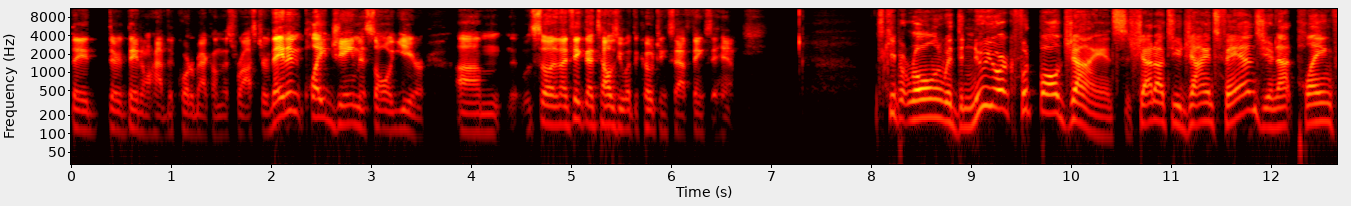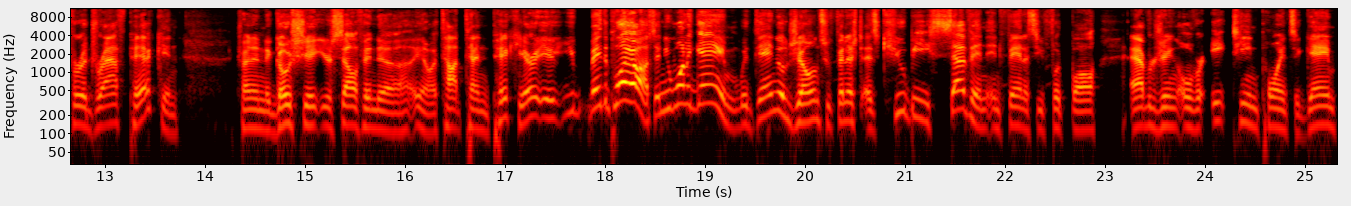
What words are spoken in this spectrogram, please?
they they don't have the quarterback on this roster. They didn't play Jameis all year. Um, so I think that tells you what the coaching staff thinks of him. Let's keep it rolling with the New York Football Giants. Shout out to you, Giants fans. You're not playing for a draft pick and trying to negotiate yourself into uh, you know a top 10 pick here. You, you made the playoffs and you won a game with Daniel Jones, who finished as QB seven in fantasy football, averaging over 18 points a game.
